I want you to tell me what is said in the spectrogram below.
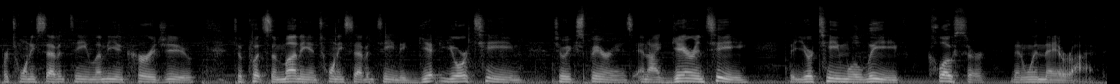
for 2017. Let me encourage you to put some money in 2017 to get your team to experience, and I guarantee that your team will leave closer than when they arrived.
